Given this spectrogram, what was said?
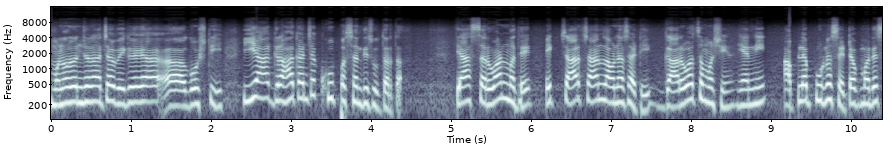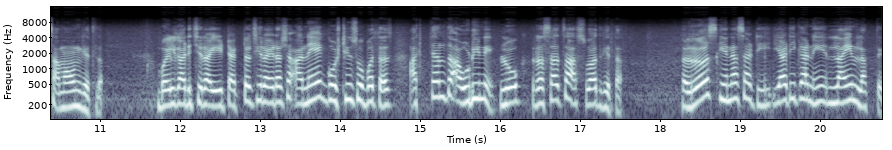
मनोरंजनाच्या वेगवेगळ्या गोष्टी या ग्राहकांच्या खूप पसंतीस उतरतात. त्या सर्वांमध्ये एक चार चांद लावण्यासाठी गारवाचं मशीन यांनी आपल्या पूर्ण सेटअपमध्ये सामावून घेतलं. बैलगाडीची राईड ट्रॅक्टरची राईड अशा अनेक गोष्टींसोबतच अत्यंत आवडीने लोक रसाचा आस्वाद घेतात. रस घेण्यासाठी या ठिकाणी लाईन लागते.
